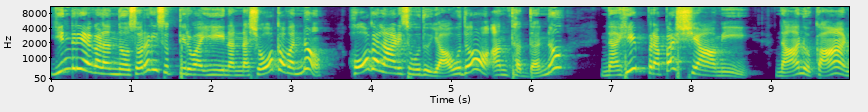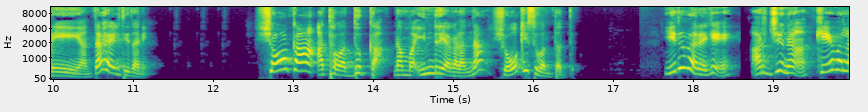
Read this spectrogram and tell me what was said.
ಇಂದ್ರಿಯಗಳನ್ನು ಸೊರಗಿಸುತ್ತಿರುವ ಈ ನನ್ನ ಶೋಕವನ್ನು ಹೋಗಲಾಡಿಸುವುದು ಯಾವುದೋ ಅಂಥದ್ದನ್ನು ನಹಿ ಪ್ರಪಶ್ಯಾಮಿ, ನಾನು ಕಾಣೆ ಅಂತ ಹೇಳ್ತಿದ್ದಾನೆ. ಶೋಕ ಅಥವಾ ದುಃಖ ನಮ್ಮ ಇಂದ್ರಿಯಗಳನ್ನು ಶೋಕಿಸುವಂಥದ್ದು. ಇದುವರೆಗೆ ಅರ್ಜುನ ಕೇವಲ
